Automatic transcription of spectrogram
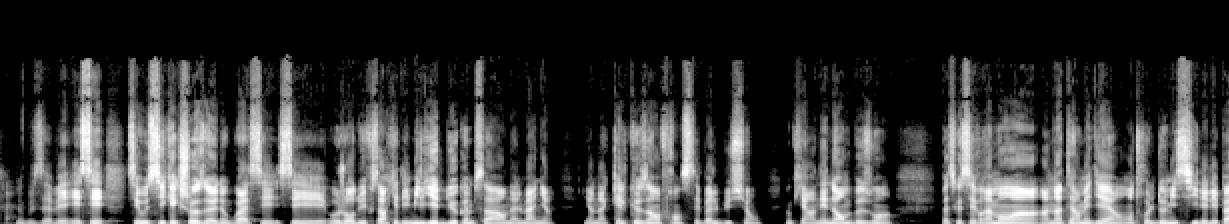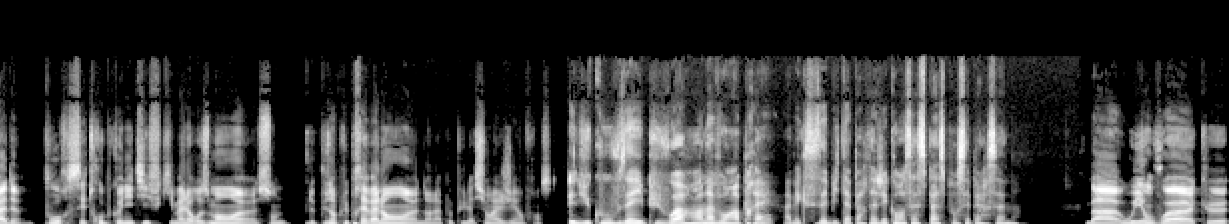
donc vous avez, et c'est aussi quelque chose. Donc voilà, c'est aujourd'hui, il faut savoir qu'il y a des milliers de lieux comme ça en Allemagne. Il y en a quelques-uns en France, c'est balbutiant. Donc il y a un énorme besoin parce que c'est vraiment un, intermédiaire entre le domicile et l'EHPAD pour ces troubles cognitifs qui malheureusement euh, sont de plus en plus prévalents euh, dans la population âgée en France. Et du coup, vous avez pu voir un avant-après avec ces habitats partagés? Comment ça se passe pour ces personnes? Bah oui, on voit qu'il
